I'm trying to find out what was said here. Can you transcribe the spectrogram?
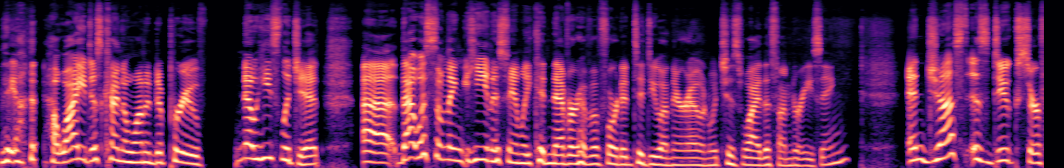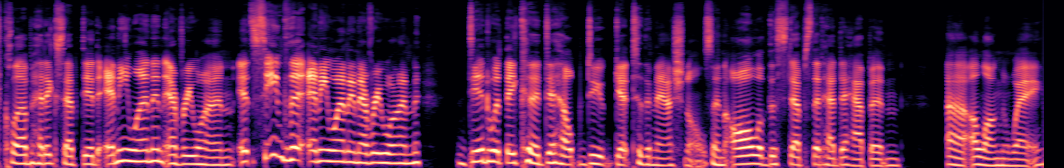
They, Hawaii just kind of wanted to prove no, he's legit. Uh, that was something he and his family could never have afforded to do on their own, which is why the fundraising. And just as Duke Surf Club had accepted anyone and everyone, it seemed that anyone and everyone did what they could to help Duke get to the Nationals and all of the steps that had to happen uh, along the way.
